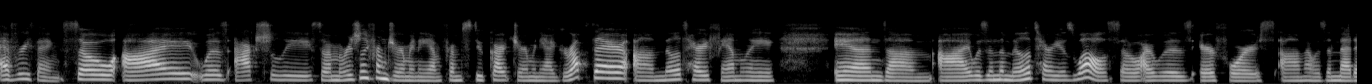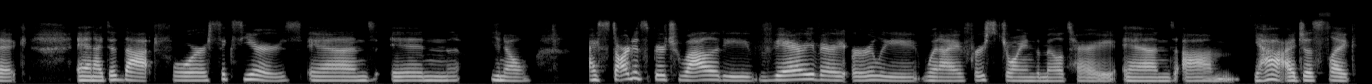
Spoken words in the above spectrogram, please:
everything. So I was actually, so I'm originally from Germany. I'm from Stuttgart, Germany. I grew up there, um, military family, and um, I was in the military as well. So I was Air Force. Um, I was a medic, and I did that for six years. And in, you know, I started spirituality very, very early when I first joined the military. And um, yeah, I just like,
